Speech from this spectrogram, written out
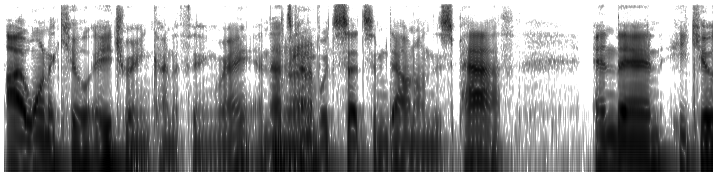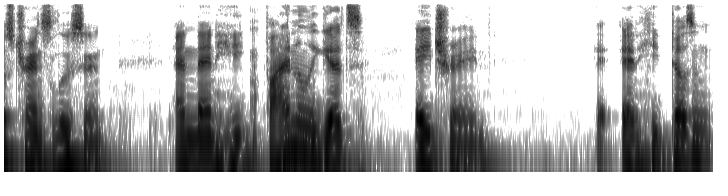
I want to kill A Train kind of thing, right? And that's kind of what sets him down on this path. And then he kills Translucent, and then he finally gets A Train, and he doesn't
